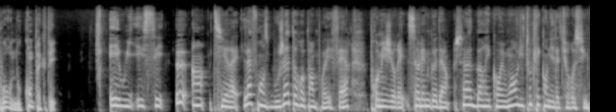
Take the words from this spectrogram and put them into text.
pour nous contacter. Et oui, et c'est E1-lafrancebouge à europe1.fr. Premier juré, Solène Godin, Charlotte Barrican et moi, on lit toutes les candidatures reçues.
